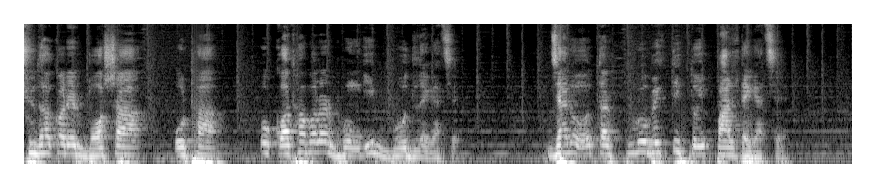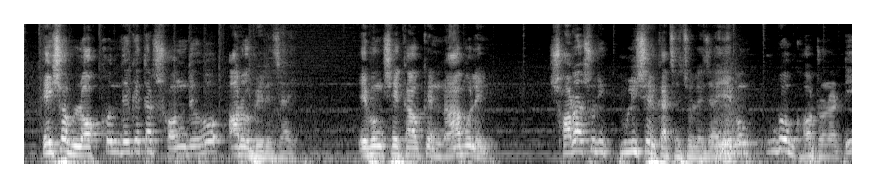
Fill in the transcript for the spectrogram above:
সুধাকরের বসা, ওঠা ও কথা বলার ভঙ্গি বদলে গেছে, যেন তার পুরো ব্যক্তিত্বই পাল্টে গেছে। এইসব লক্ষণ দেখে তার সন্দেহ আরও বেড়ে যায় এবং সে কাউকে না বলেই সরাসরি পুলিশের কাছে চলে যায় এবং পুরো ঘটনাটি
